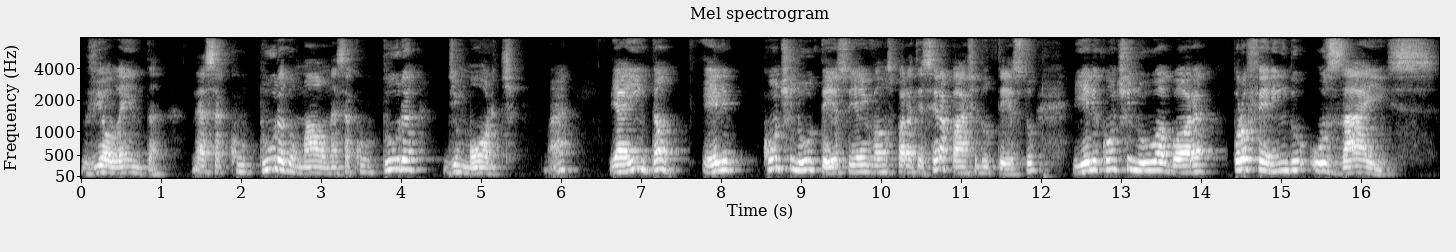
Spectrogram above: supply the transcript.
violenta, nessa cultura do mal, nessa cultura de morte. Né? E aí então ele continua o texto, e aí vamos para a terceira parte do texto, e ele continua agora proferindo os ais.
